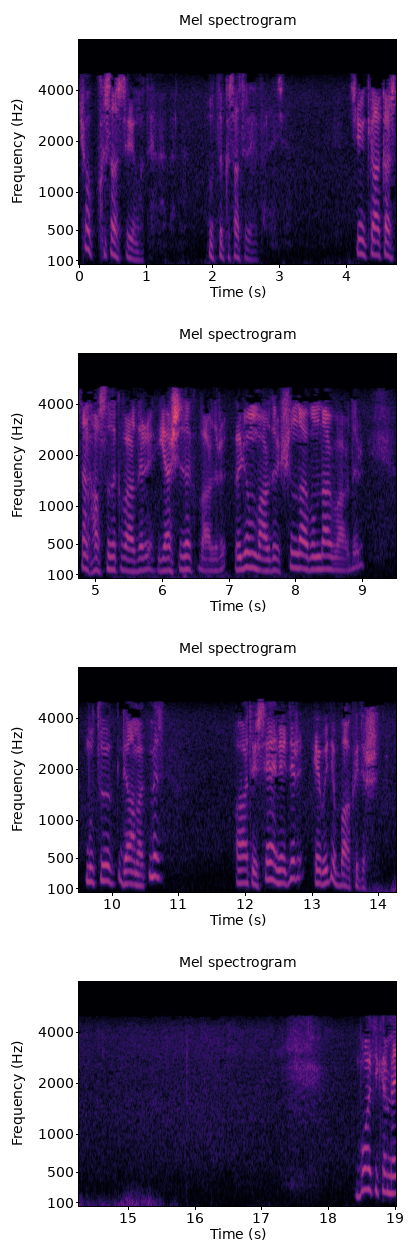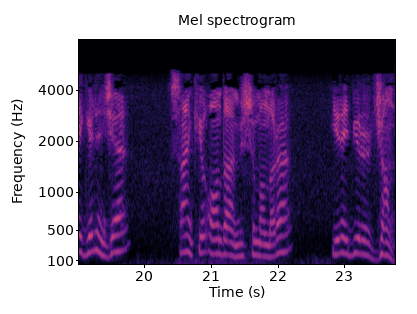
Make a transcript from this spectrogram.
çok kısa sürüyor muhtemelen. Mutluluk kısa sürüyor böylece. Çünkü arkasından hastalık vardır, yaşlılık vardır, ölüm vardır, şunlar bunlar vardır. Mutluluk devam etmez. Adet ise nedir? Ebedi bakidir. Bu ayet gelince sanki onda Müslümanlara yine bir can,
